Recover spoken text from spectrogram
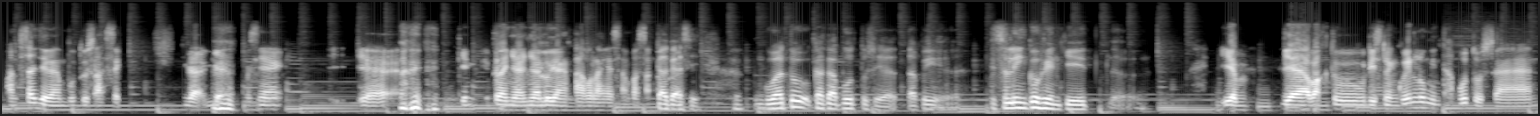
pantas aja kan putus asik nggak nggak maksudnya ya mungkin itu hanya hanya lu yang tahu lah ya sama pasangan Kagak sih. Gua tuh kagak putus ya, tapi diselingkuhin gitu. ya ya waktu diselingkuhin lu minta putus kan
